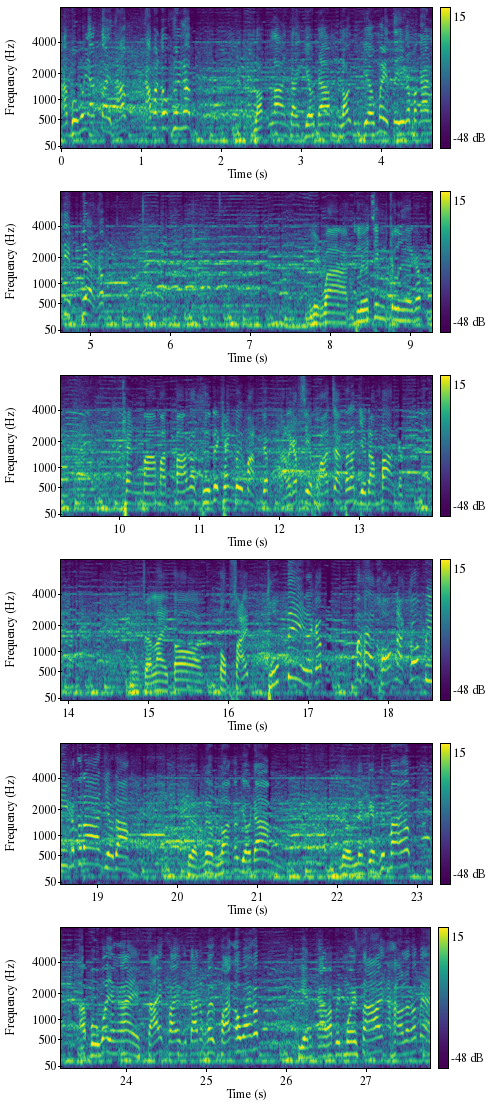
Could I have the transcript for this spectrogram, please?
อาบูพยายามต่อยเท้ากลับมันเอาคืนครับล็อกล่างจากเกี่ยวดำล็อกอย่างเดียวไม่ตีกรรมการรีบแยกครับเรียกว่าเกลือจิ้มเกลือครับ แข่งมาหมัดมาก็คือได้แข้งด้วยหมัดครับเอาละครับเสียบขวาจากทางด้านเหยียวดำบ้างครับจะไล่ต้อนตบสายทุบนี่แหละครับมาของหนักก็มีครับทางด้านเหยียวดำเครื่องเริ่มร้อนครับเกี่ยวดำ เริ่มเล่นเกมขึ้นมาครับอาบูว่ายังไงซ้ายไฟดันไฟขวางเอาไว้ครับ เปลี่ยนการมาเป็นมวยซ้ายเอาแล้วครับแม่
